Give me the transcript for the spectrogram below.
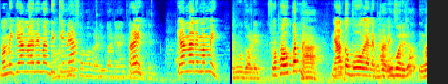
મમ્મી ક્યાં મારે માં દીકીને? અહીંથી અય ક્યાં મારે મમ્મી? હું દોડે. સોફા ઉપર ને? હા. ને આ તો બહુ એને ભાવે ઊભો રહેજો એવો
